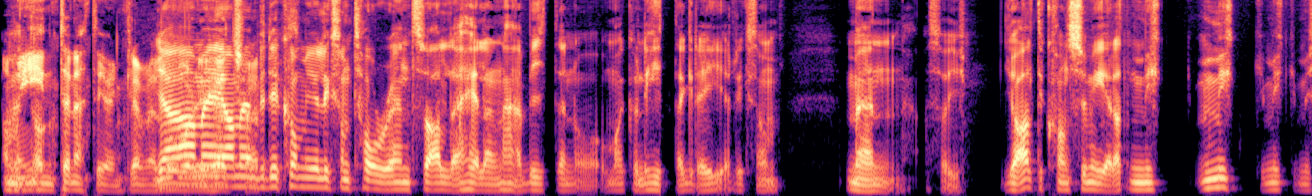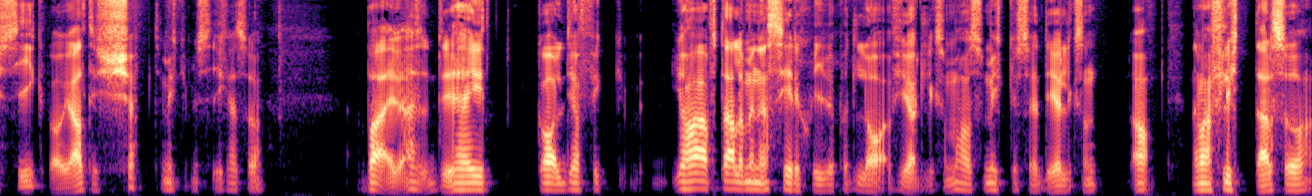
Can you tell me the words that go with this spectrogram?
Ja, men internet egentligen väl? Ja, men, ja men det kom ju liksom torrents och alla, hela den här biten och, och man kunde hitta grejer. Liksom. Men alltså, jag har alltid konsumerat mycket, mycket, mycket musik. Bara. Jag har alltid köpt mycket musik. Alltså, bara, alltså, det här är ju galet. Jag, fick, jag har haft alla mina CD-skivor på ett lag, för jag liksom har så mycket så att jag liksom, ja, när man flyttar så,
